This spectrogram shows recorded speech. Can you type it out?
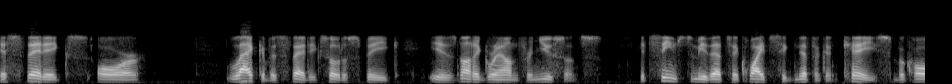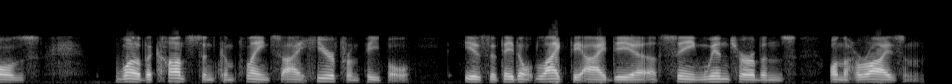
aesthetics or lack of aesthetics, so to speak, is not a ground for nuisance. it seems to me that's a quite significant case because one of the constant complaints I hear from people is that they don't like the idea of seeing wind turbines on the horizon.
